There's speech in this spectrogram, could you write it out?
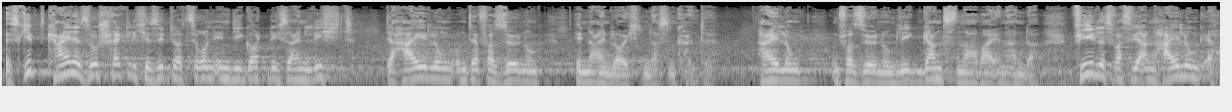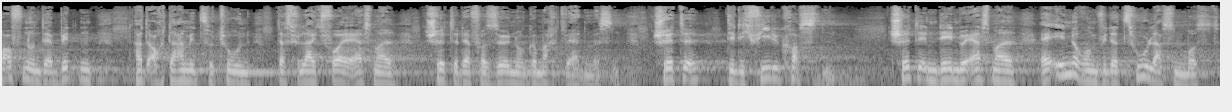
es gibt keine so schreckliche Situation, in die Gott nicht sein Licht der Heilung und der Versöhnung hineinleuchten lassen könnte. Heilung und Versöhnung liegen ganz nah beieinander. Vieles, was wir an Heilung erhoffen und erbitten, hat auch damit zu tun, dass vielleicht vorher erstmal Schritte der Versöhnung gemacht werden müssen. Schritte, die dich viel kosten. Schritte, in denen du erstmal Erinnerung wieder zulassen musst.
